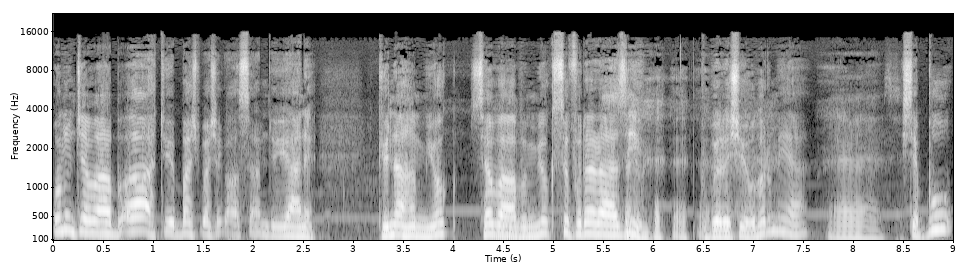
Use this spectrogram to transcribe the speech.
Onun cevabı ah diyor baş başa kalsam diyor. Yani günahım yok. Sevabım hmm. yok. Sıfıra razıyım. bu böyle şey olur mu ya? Evet. İşte bu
